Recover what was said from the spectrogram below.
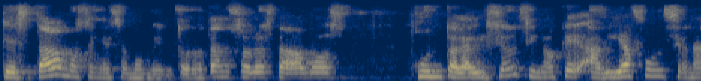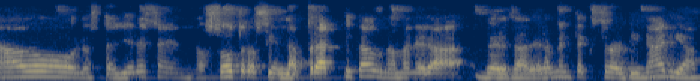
que estábamos en ese momento, no tan solo estábamos junto a la visión, sino que había funcionado los talleres en nosotros y en la práctica de una manera verdaderamente extraordinaria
